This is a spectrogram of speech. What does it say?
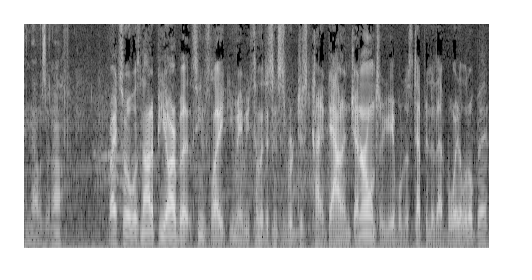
and that was enough. Right, so it was not a PR, but it seems like maybe some of the distances were just kind of down in general, and so you're able to step into that void a little bit.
